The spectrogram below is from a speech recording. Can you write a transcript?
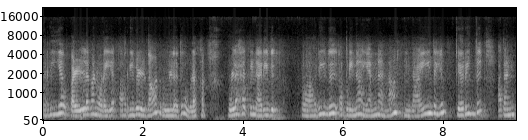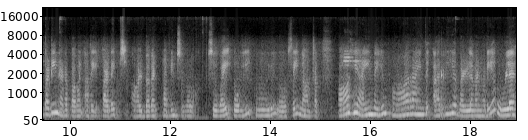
அறிய வல்லவனுடைய அறிவில் தான் உள்ளது உலகம். உலகத்தின் அறிவு. அறிவு அப்படின்னா என்னன்னா இந்த ஐந்தையும் தெரிந்து அதன்படி நடப்பவன் அதை அடக்கி ஆள்பவன் அப்படின்னு சொல்லலாம். சுவை ஒளி ஊறு ஓசை நாற்றம். ஆகிய ஐந்தையும் ஆராய்ந்து அறிய வல்லவனுடைய உல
